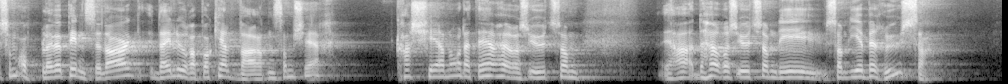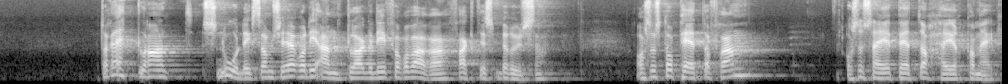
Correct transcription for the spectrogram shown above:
som opplever pinsedag, de lurer på hva i all verden som skjer. Hva skjer nå? Dette her høres ut som ja, Det høres ut som de, som de er berusa. Det er et eller annet snodig som skjer, og de anklager de for å være faktisk berusa. Og så står Peter fram, og så sier Peter, 'Hør på meg'.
